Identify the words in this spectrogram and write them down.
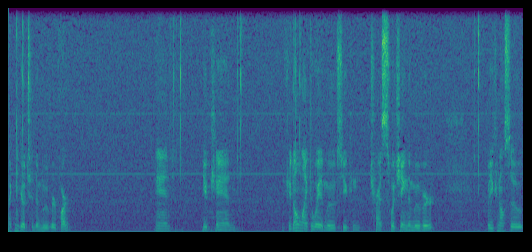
I can go to the mover part and you can if you don't like the way it moves you can try switching the mover but you can also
